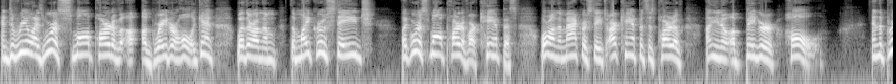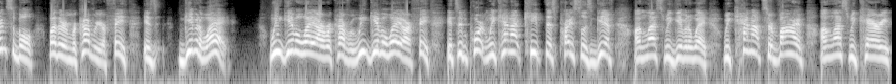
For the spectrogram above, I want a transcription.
And to realize we're a small part of a, a greater whole. Again whether on the the micro stage like we're a small part of our campus or on the macro stage our campus is part of uh, you know a bigger whole. And the principle whether in recovery or faith is give it away we give away our recovery. We give away our faith. It's important. We cannot keep this priceless gift unless we give it away. We cannot survive unless we carry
